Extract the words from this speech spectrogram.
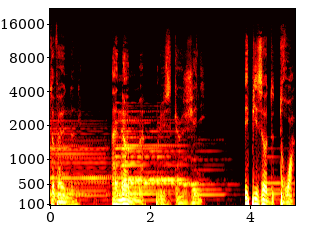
Beethoven, un homme plus qu'un génie. Épisode 3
